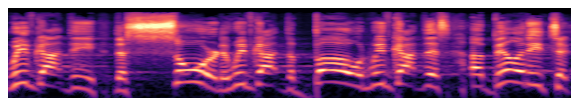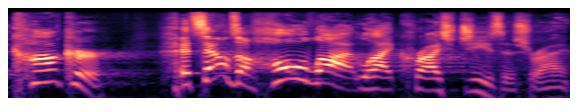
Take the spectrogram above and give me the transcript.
We've got the, the sword and we've got the bow and we've got this ability to conquer. It sounds a whole lot like Christ Jesus, right?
